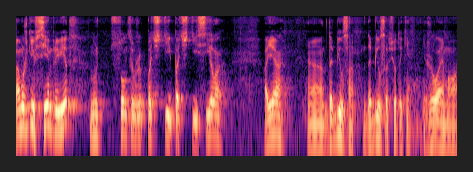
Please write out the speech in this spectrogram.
А, мужики, всем привет! Ну, солнце уже почти-почти село. А я э, добился, добился все-таки желаемого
